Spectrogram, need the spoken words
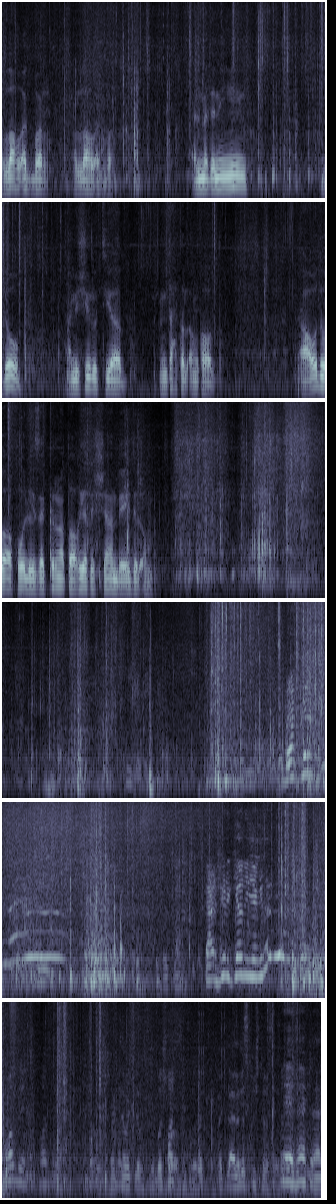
الله أكبر الله أكبر المدنيين دوب عم يشيلوا الثياب من تحت الأنقاض أعود وأقول يذكرنا طاغية الشام بعيد الأم. Bekle bekle boş ver. Bekle,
